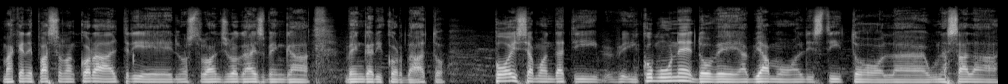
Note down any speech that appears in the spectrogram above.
ma che ne passano ancora altri e il nostro Angelo Gais venga, venga ricordato. Poi siamo andati in comune dove abbiamo allestito la, una sala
